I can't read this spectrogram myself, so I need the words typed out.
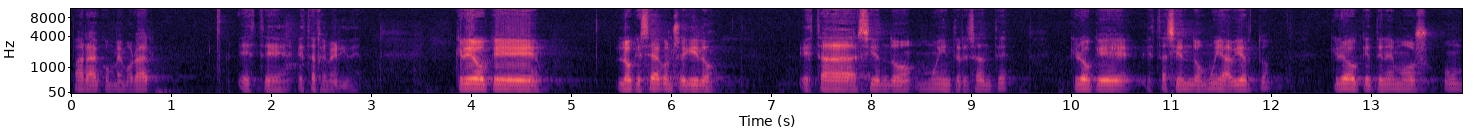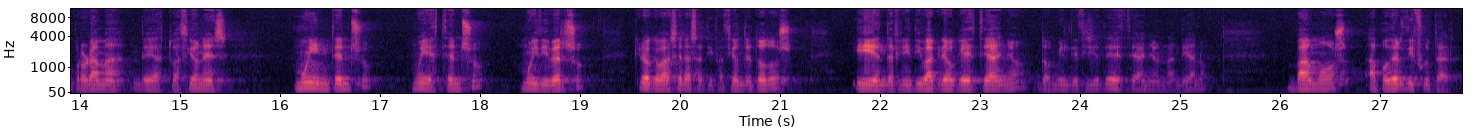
para conmemorar este, esta efeméride. Creo que lo que se ha conseguido está siendo muy interesante, creo que está siendo muy abierto, creo que tenemos un programa de actuaciones muy intenso, muy extenso, muy diverso. Creo que va a ser a satisfacción de todos y, en definitiva, creo que este año, 2017, este año hernandiano, vamos a poder disfrutar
